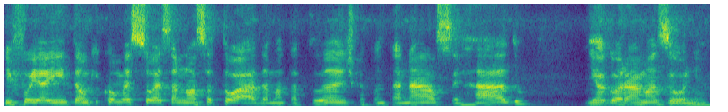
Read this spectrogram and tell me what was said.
E foi aí então que começou essa nossa toada: Mata Atlântica, Pantanal, Cerrado e agora a Amazônia.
